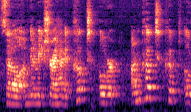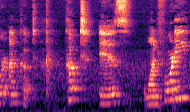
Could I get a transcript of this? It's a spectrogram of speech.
So I'm going to make sure I have it cooked over uncooked, cooked over uncooked. Cooked is 140,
